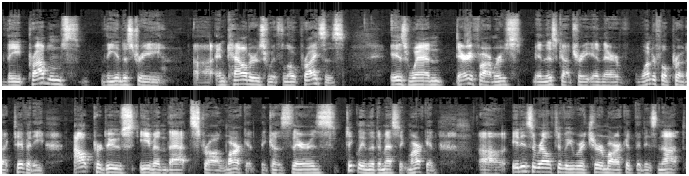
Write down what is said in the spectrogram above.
The problems the industry uh, encounters with low prices is when dairy farmers in this country, in their wonderful productivity, outproduce even that strong market because there is, particularly in the domestic market, uh, it is a relatively mature market that is not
